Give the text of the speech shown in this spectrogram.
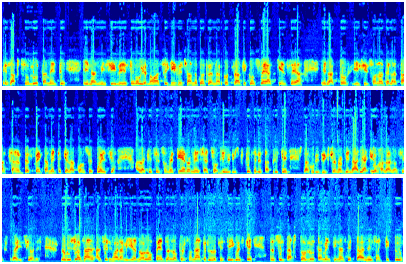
es absolutamente inadmisible. Y este gobierno va a seguir luchando contra el narcotráfico, sea quien sea el actor. Y si son los de la FARC, saben perfectamente que la consecuencia a la que se sometieron es, que se les aplique la jurisdicción ordinaria y ojalá las extradiciones. Lo que yo a Sergio Jaramillo no lo ofendo en lo personal, pero lo que sí digo es que resulta absolutamente inaceptable esa actitud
